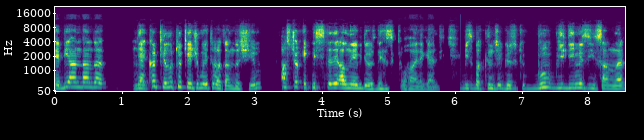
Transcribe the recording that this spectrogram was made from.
E bir yandan da yani 40 yıllık Türkiye Cumhuriyeti vatandaşıyım. Az çok etnisiteyi anlayabiliyoruz ne yazık ki o hale geldik. Biz bakınca gözüküyor. Bu bildiğimiz insanlar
